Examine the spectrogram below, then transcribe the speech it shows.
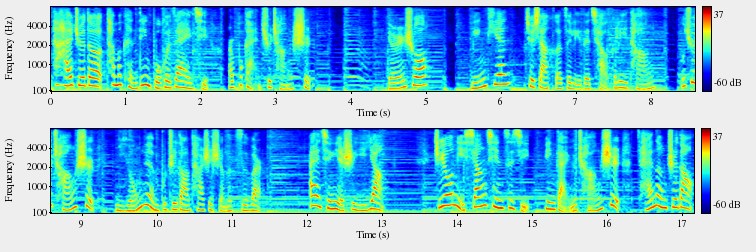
他还觉得他们肯定不会在一起，而不敢去尝试。有人说，明天就像盒子里的巧克力糖，不去尝试，你永远不知道它是什么滋味儿。爱情也是一样，只有你相信自己并敢于尝试，才能知道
